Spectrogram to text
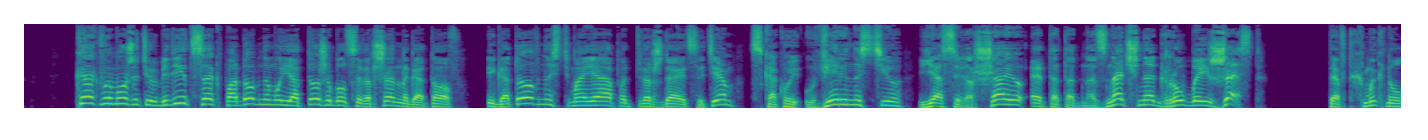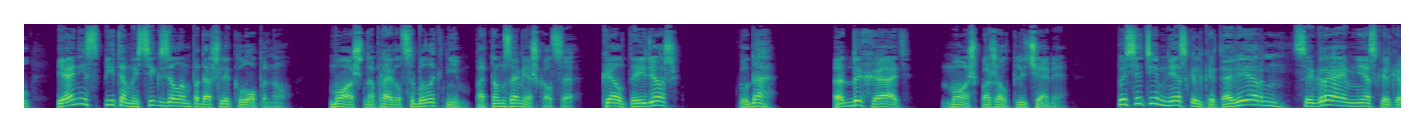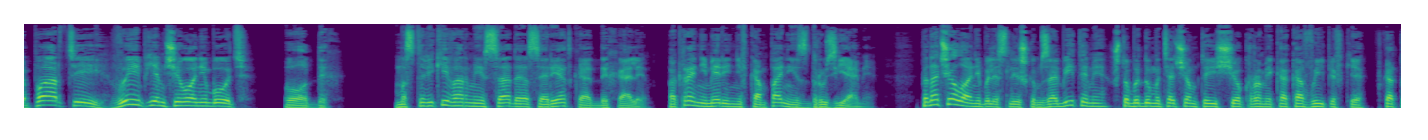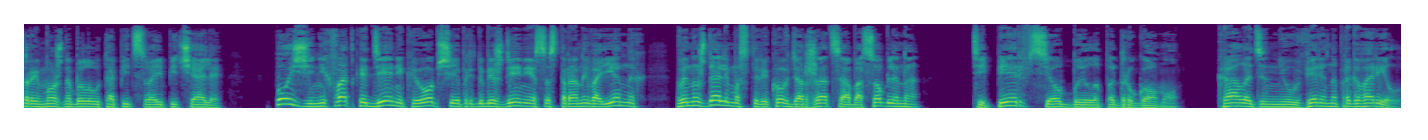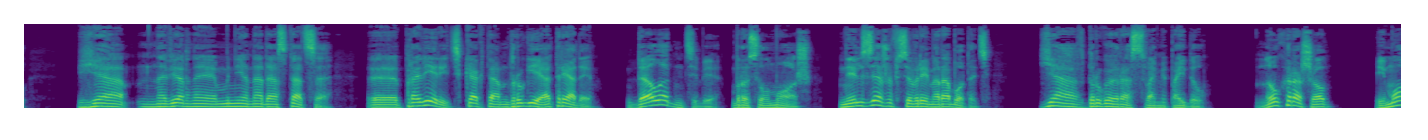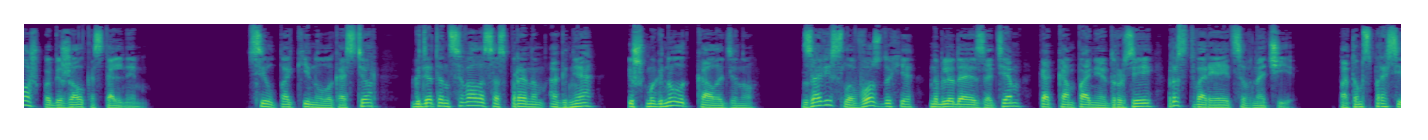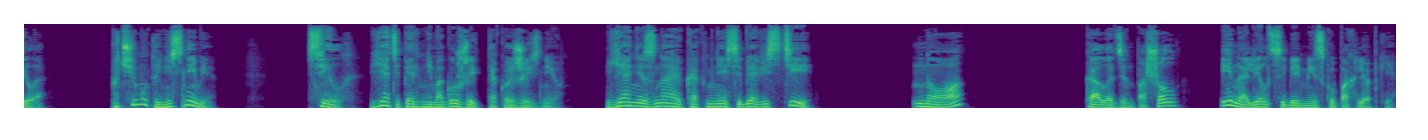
«Как вы можете убедиться, к подобному я тоже был совершенно готов. И готовность моя подтверждается тем, с какой уверенностью я совершаю этот однозначно грубый жест». Тефт хмыкнул, и они с Питом и Сигзелом подошли к Лопану. Мош направился было к ним, потом замешкался. Кэл, ты идешь?» «Куда?» «Отдыхать», — Мош пожал плечами. «Посетим несколько таверн, сыграем несколько партий, выпьем чего-нибудь. Отдых». Мостовики в армии Садеаса редко отдыхали, по крайней мере, не в компании с друзьями. Поначалу они были слишком забитыми, чтобы думать о чем-то еще, кроме как о выпивке, в которой можно было утопить свои печали. Позже нехватка денег и общее предубеждение со стороны военных вынуждали мостовиков держаться обособленно. Теперь все было по-другому. Каладин неуверенно проговорил. «Я, наверное, мне надо остаться. Э, проверить, как там другие отряды». «Да ладно тебе», — бросил Мош. «Нельзя же все время работать. Я в другой раз с вами пойду». «Ну, хорошо». И Мош побежал к остальным. Сил покинула костер, где танцевала со спреном огня и шмыгнула к Каладину зависла в воздухе, наблюдая за тем, как компания друзей растворяется в ночи. Потом спросила, «Почему ты не с ними?» «Сил, я теперь не могу жить такой жизнью. Я не знаю, как мне себя вести. Но...» Каладин пошел и налил себе миску похлебки.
